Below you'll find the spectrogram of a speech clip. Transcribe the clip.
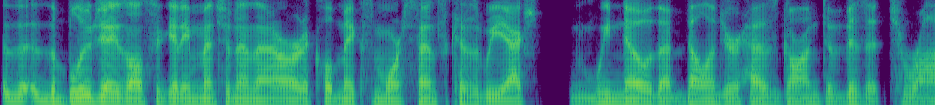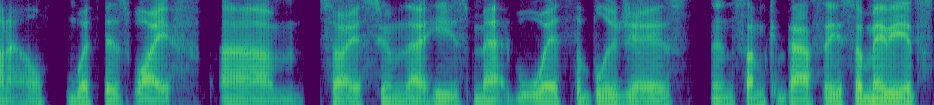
the, the Blue Jays also getting mentioned in that article makes more sense because we actually we know that Bellinger has gone to visit Toronto with his wife. Um, so I assume that he's met with the Blue Jays in some capacity. So maybe it's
